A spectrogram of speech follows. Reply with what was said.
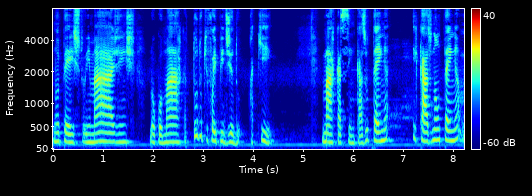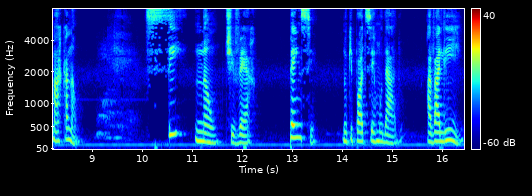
no texto, imagens, logomarca, tudo que foi pedido aqui. Marca sim caso tenha, e caso não tenha, marca não. Se não tiver, pense no que pode ser mudado. Avalie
